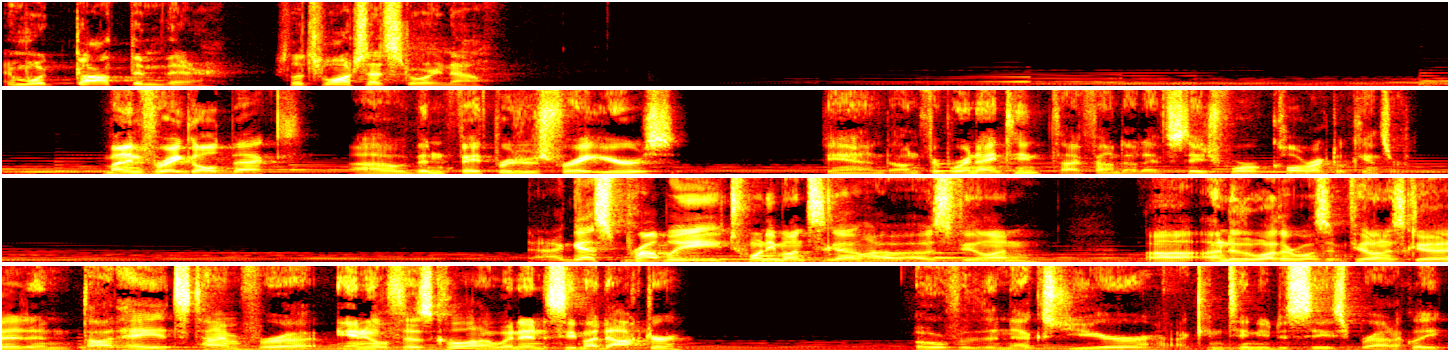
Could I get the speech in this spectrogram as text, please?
and what got them there. So let's watch that story now. My name is Ray Goldbeck. We've been Faith Bridgers for eight years, and on February 19th, I found out I have stage four colorectal cancer. I guess probably 20 months ago, I, I was feeling uh, under the weather, wasn't feeling as good, and thought, hey, it's time for an annual physical. And I went in to see my doctor. Over the next year, I continued to see sporadically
